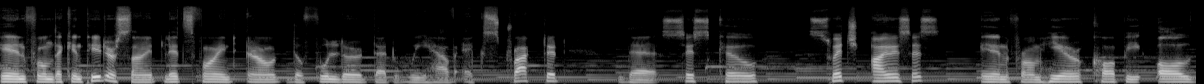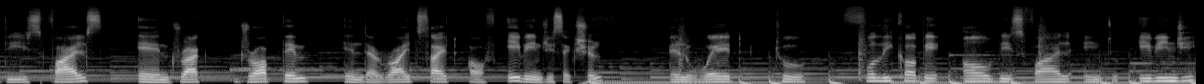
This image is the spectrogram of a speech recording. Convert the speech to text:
and from the computer side let's find out the folder that we have extracted the Cisco switch IOSs and from here copy all these files and drag drop them in the right side of EVE-NG section and wait to fully copy all these files into EVE-NG.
